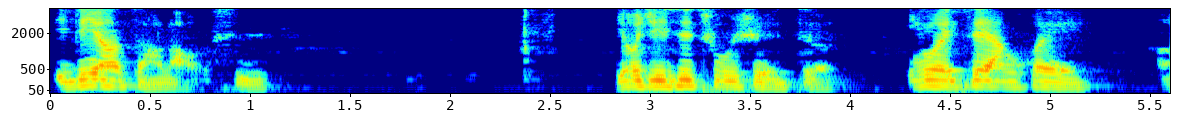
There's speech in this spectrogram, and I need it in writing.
一定要找老师，尤其是初学者，因为这样会，呃，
